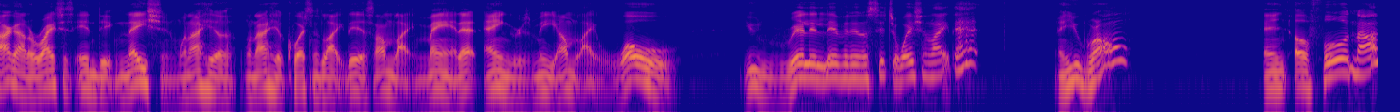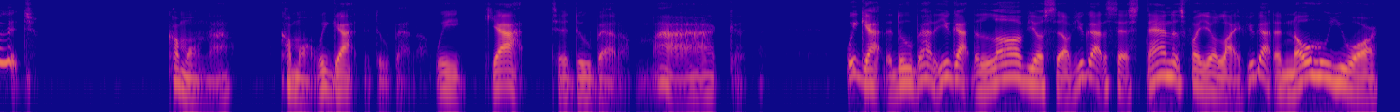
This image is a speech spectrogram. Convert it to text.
I got a righteous indignation when I hear when I hear questions like this. I'm like, man, that angers me. I'm like, whoa, you really living in a situation like that, and you grown, and of full knowledge. Come on now, come on. We got to do better. We got to do better. My goodness. We got to do better. You got to love yourself. You got to set standards for your life. You got to know who you are.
